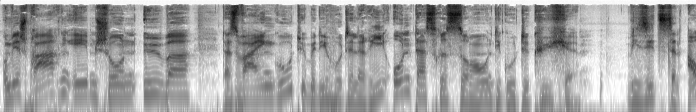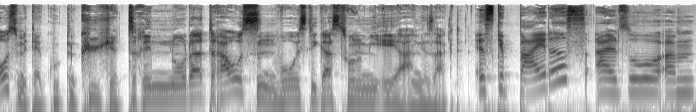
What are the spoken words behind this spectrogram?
Und wir sprachen eben schon über das Weingut, über die Hotellerie und das Restaurant und die gute Küche. Wie sieht's denn aus mit der guten Küche? Drinnen oder draußen? Wo ist die Gastronomie eher angesagt? Es gibt beides. Also ähm,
